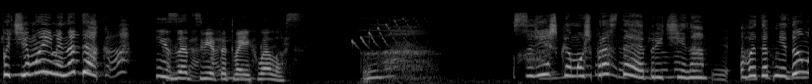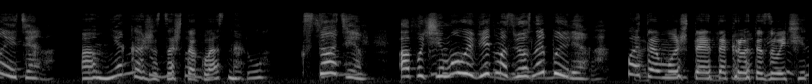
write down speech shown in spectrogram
Почему именно так? Из-за цвета твоих волос. Слишком уж простая причина. Вы так не думаете? А мне кажется, что классно. Кстати, а почему вы ведьма звездной пыли? Потому что это круто звучит.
